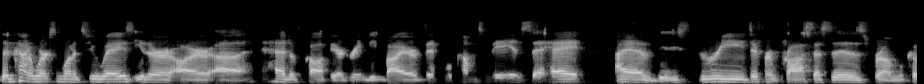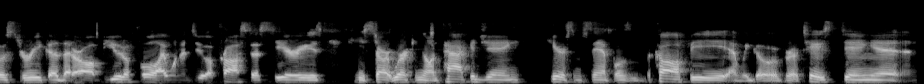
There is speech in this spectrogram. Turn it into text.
that kind of works in one of two ways. Either our uh, head of coffee, our green bean buyer, Vic, will come to me and say, hey, I have these three different processes from Costa Rica that are all beautiful. I want to do a process series. Can you start working on packaging? here's some samples of the coffee and we go over tasting it and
